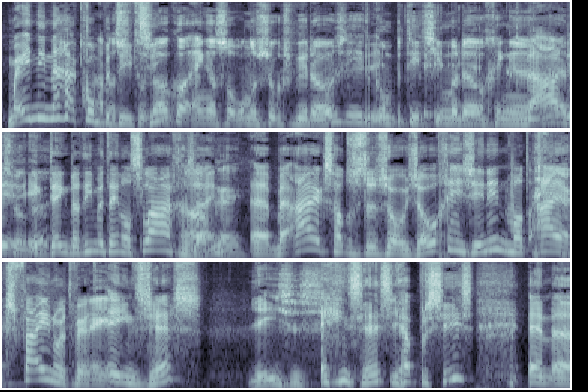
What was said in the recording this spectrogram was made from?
Maar in die na-competitie... Nou, toen ook al Engelse onderzoeksbureaus die het competitiemodel gingen nou, ik denk dat die meteen ontslagen zijn. Uh, bij Ajax hadden ze er sowieso geen zin in. Want Ajax Feyenoord werd nee. 1-6. Jezus. 1-6, ja precies. En uh,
